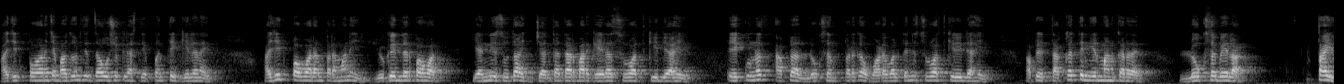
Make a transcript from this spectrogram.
अजित पवारांच्या बाजूने ते जाऊ शकले असते पण ते गेले नाहीत. अजित पवारांप्रमाणे युगेंद्र पवार यांनी सुद्धा जनता दरबार घ्यायला सुरुवात केली आहे. एकूणच आपला लोकसंपर्क वाढवायला त्यांनी सुरुवात केलेली आहे. आपली ताकद ते निर्माण करत आहेत. लोकसभेला ताई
